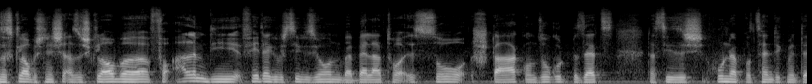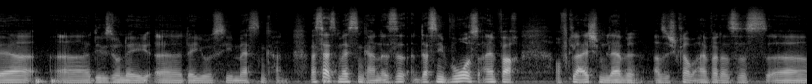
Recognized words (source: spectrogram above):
Das glaube ich nicht. Also ich glaube, vor allem die Federgewichtsdivision bei Bellator ist so stark und so gut besetzt, dass sie sich hundertprozentig mit der äh, Division der, äh, der UFC messen kann. Was heißt messen kann? Ist, das Niveau ist einfach auf gleichem Level. Also ich glaube einfach, dass es äh,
